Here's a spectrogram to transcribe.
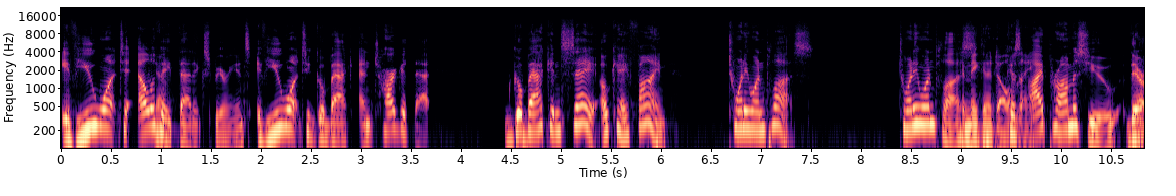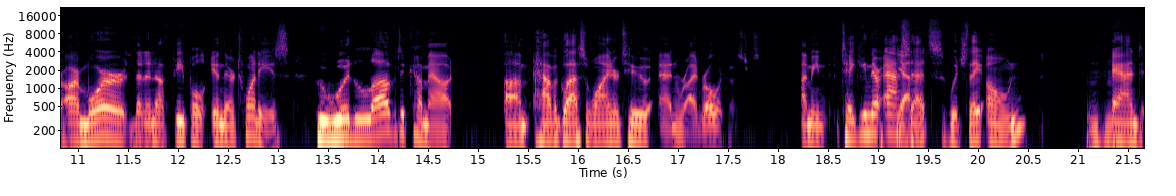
If you want to elevate that experience, if you want to go back and target that, go back and say, okay, fine, 21 plus. 21 plus. And make an adult Because. I promise you, there Yeah. are more than enough people in their 20s who would love to come out, um, have a glass of wine or two, and ride roller coasters. I mean, taking their assets, which they own, Mhm. and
